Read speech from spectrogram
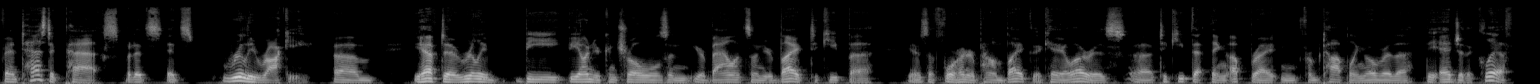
fantastic pass, but it's it's really rocky. Um, you have to really be be on your controls and your balance on your bike to keep uh, you know, it's a 400 pound bike, the KLR is, uh, to keep that thing upright and from toppling over the, the edge of the cliff.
